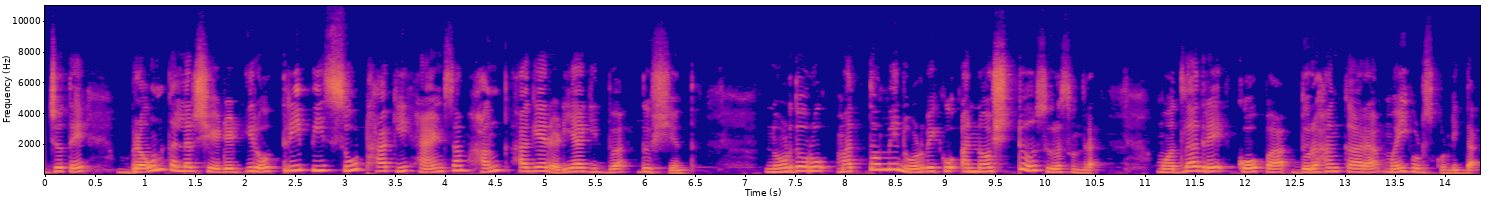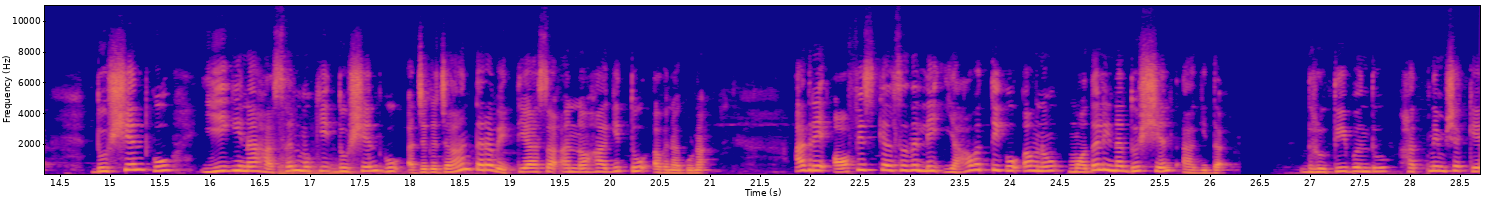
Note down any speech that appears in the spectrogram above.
ಜೊತೆ ಬ್ರೌನ್ ಕಲರ್ ಶೇಡೆಡ್ ಇರೋ ತ್ರೀ ಪೀಸ್ ಸೂಟ್ ಹಾಕಿ ಹ್ಯಾಂಡ್ಸಮ್ ಹಂಕ್ ಹಾಗೆ ರೆಡಿಯಾಗಿದ್ವ ದುಷ್ಯಂತ್. ನೋಡಿದವರು ಮತ್ತೊಮ್ಮೆ ನೋಡಬೇಕು ಅನ್ನೋಷ್ಟು ಸುರಸುಂದರ. ಮೊದಲಾದರೆ ಕೋಪ, ದುರಹಂಕಾರ ಮೈಗೂಡಿಸ್ಕೊಂಡಿದ್ದ. ದುಷ್ಯಂತ್ಗೂ, ಈಗಿನ ಹಸನ್ಮುಖಿ ದುಷ್ಯಂತ್ಗೂ ಅಜಗಜಾಂತರ ವ್ಯತ್ಯಾಸ ಅನ್ನೋ ಹಾಗಿತ್ತು ಅವನ ಗುಣ. ಆದರೆ ಆಫೀಸ್ ಕೆಲಸದಲ್ಲಿ ಯಾವತ್ತಿಗೂ ಅವನು ಮೊದಲಿನ ದುಷ್ಯಂತ್ ಆಗಿದ್ದ. ಧೃತಿ ಬಂದು ಹತ್ತು ನಿಮಿಷಕ್ಕೆ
